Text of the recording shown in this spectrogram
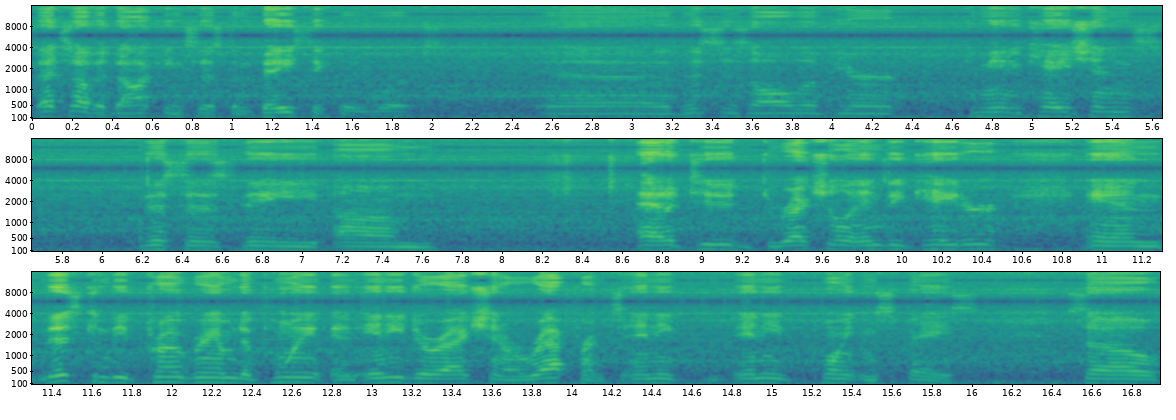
That's how the docking system basically works. Uh, this is all of your communications. This is the um, attitude directional indicator and this can be programmed to point in any direction or reference any any point in space. So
